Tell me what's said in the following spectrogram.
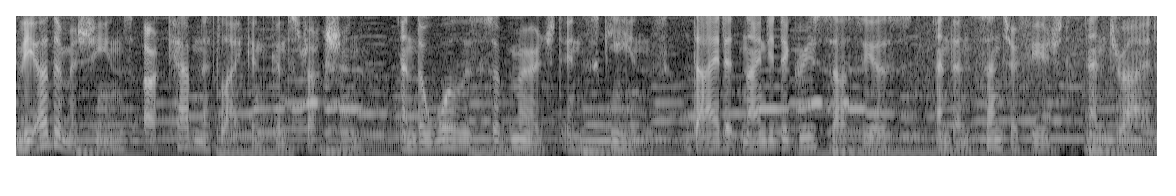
The other machines are cabinet-like in construction, and the wool is submerged in skeins, dyed at 90 degrees Celsius, and then centrifuged and dried.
